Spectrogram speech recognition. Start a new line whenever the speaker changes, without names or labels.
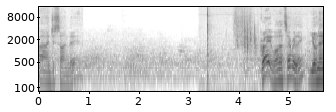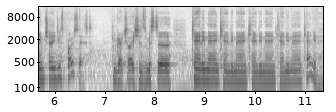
Uh, and just sign there. Great, well, that's everything. Your name change is processed. Congratulations, Mr. Candyman, Candyman, Candyman, Candyman, Candyman.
